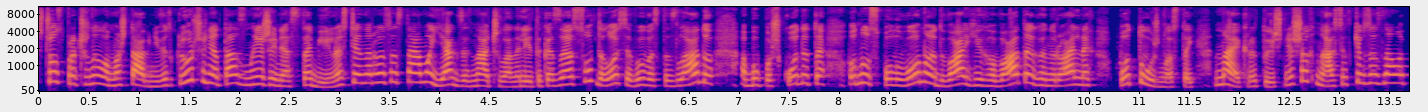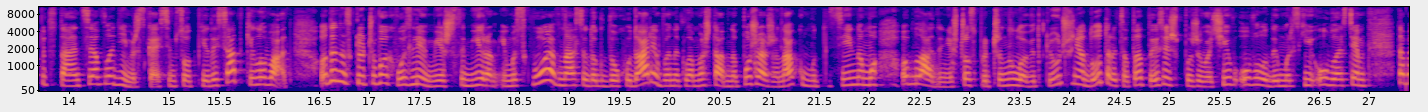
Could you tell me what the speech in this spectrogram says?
що спричинило масштабні відключення та зниження стабільності енергосистеми. Як зазначила аналітика ЗСУ, вдалося вивести з ладу або пошкодити 1,5-2 гігавати генеральних потужностей. Найкритичніших наслідків зазнала підстанція Владимирська 750 кВт. Один із ключових вузлів між Сибіром і Москвою внаслідок двох ударів виникла масштабна пожежа на комутаційному обладнанні, що спричинило відключення до 30 тисяч споживачів у Володимирській області та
